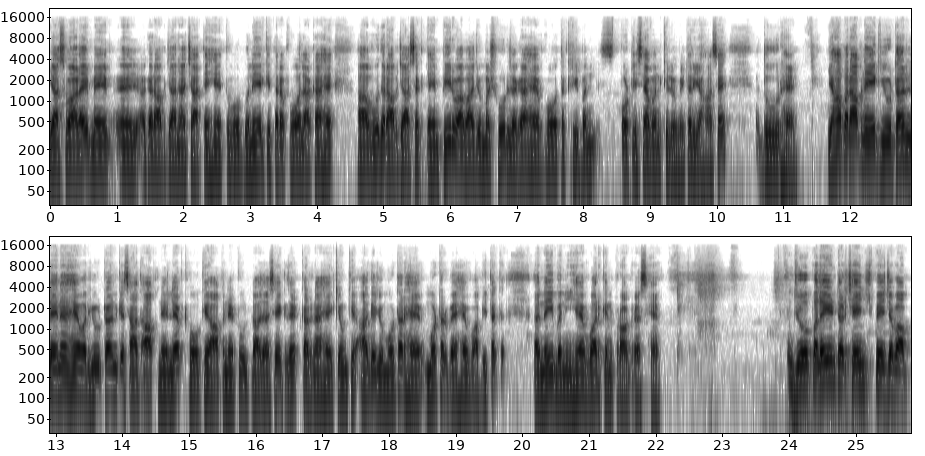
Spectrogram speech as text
या सवाड़े में अगर आप जाना चाहते हैं तो वो बुनेर की तरफ़ वो इलाका है। उधर आप जा सकते हैं। पीर बाबा जो मशहूर जगह है, वो तकरीबन फोटी सेवन किलोमीटर यहाँ से दूर है। यहाँ पर आपने एक यू टर्न लेना है और यू टर्न के साथ आपने लेफ़्ट हो के आपने टूल प्लाजा से एग्ज़िट करना है, क्योंकि आगे जो मोटर है मोटर वे है, वो अभी तक नहीं बनी है। वर्क इन प्रोग्रेस है। जो पलई इंटरचेंज पे जब आप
